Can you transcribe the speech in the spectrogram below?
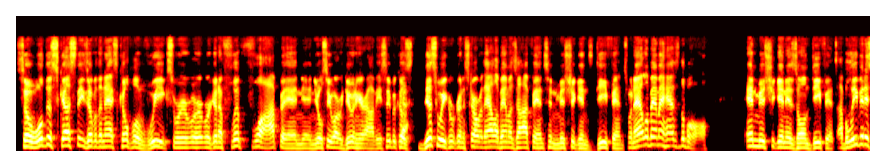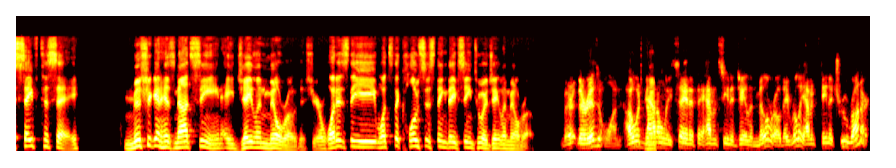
So we'll discuss these over the next couple of weeks. We're, we're, we're going to flip flop, and, and you'll see what we're doing here, obviously, because yeah. this week we're going to start with Alabama's offense and Michigan's defense. When Alabama has the ball and Michigan is on defense, I believe it is safe to say Michigan has not seen a Jalen Milroe this year. What is the what's the closest thing they've seen to a Jalen Milroe? There, there isn't one. I would not only say that they haven't seen a Jalen Milroe, they really haven't seen a true runner,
